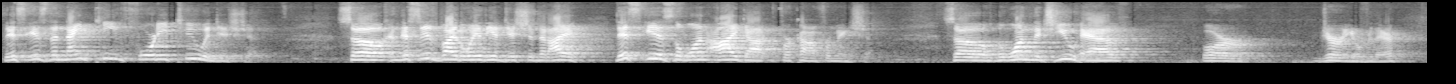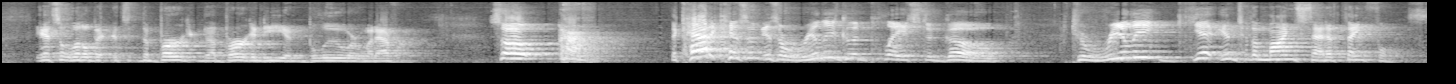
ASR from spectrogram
This is the 1942 edition. So, and this is, by the way, the edition that I, this is the one I got for confirmation. So the one that you have, or Journey over there, it's a little bit, it's the, burg, the burgundy and blue or whatever. So the catechism is a really good place to go to really get into the mindset of thankfulness.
